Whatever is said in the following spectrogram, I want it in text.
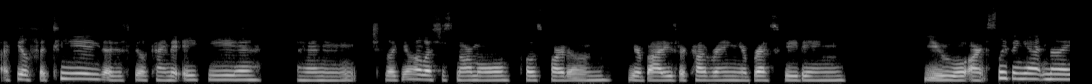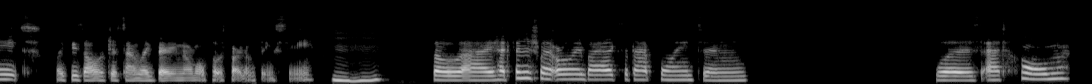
I feel fatigued. I just feel kind of achy. And she's like, you know, that's just normal postpartum. Your body's recovering. You're breastfeeding. You aren't sleeping at night. Like these all just sound like very normal postpartum things to me. Mhm. So I had finished my oral antibiotics at that point and was at home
